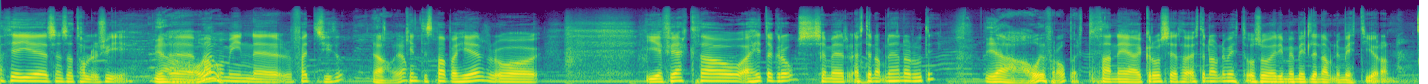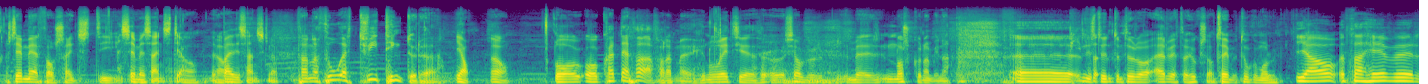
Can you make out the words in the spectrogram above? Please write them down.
af því að ég er sem sagt hálfur svíi. Já, uh, mamma mín er fætt í Svíþjóð, kynntist pappa hér og Ég fekk þá að heita Grós sem er eftirnafnið hennar úti Já, það er frábært. þannig að Grós er þá eftirnafnið mitt og svo er ég með millinafnið mitt Jöran Sem er þá sænst í... sem er sænst, já, Já, já. bæði sænsknöf Þannig að þú ert tvítingdur, eða? Já, Já. Og, og hvernig er það að fara með þig? Nú veit ég sjálfur með norskuna mína. uh, Pínu stundum þurfa erfitt að hugsa á tveimur tungumálum. já það hefur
